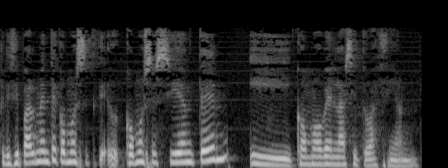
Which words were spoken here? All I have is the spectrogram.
principalmente cómo se, cómo se sienten y cómo ven la situación.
